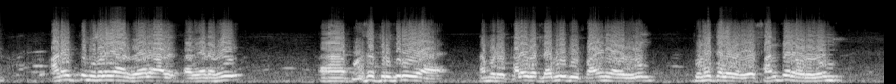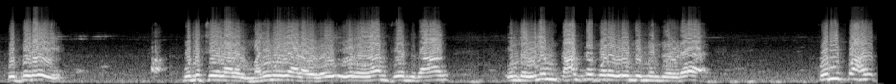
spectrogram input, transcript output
அனைத்து முதலியார் வேளாளர் பேரவை பாசத்திற்குரிய நம்முடைய தலைவர் டபிள்யூ பி பழனி அவர்களும் துணைத் தலைவர் ஏ சங்கர் அவர்களும் இப்படி பொதுச் செயலாளர் மணிமொழியார் அவர்கள் இவரெல்லாம் சேர்ந்துதான் இந்த இனம் காக்கப்பட வேண்டும் என்றை விட குறிப்பாக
